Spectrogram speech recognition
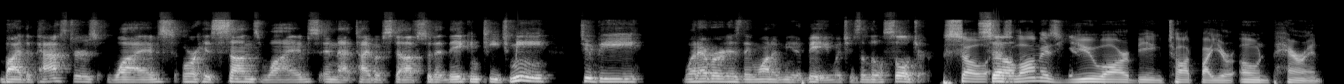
by the pastor's wives or his son's wives and that type of stuff so that they can teach me to be whatever it is they wanted me to be, which is a little soldier. so, so- as long as you are being taught by your own parent,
